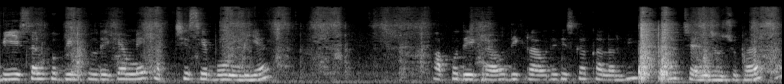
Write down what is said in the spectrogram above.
बेसन को बिल्कुल देखिए, हमने अच्छे से भून लिया। आपको देख रहा हो, दिख रहा हो, देखिए, इसका कलर भी थोड़ा चेंज हो चुका है।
